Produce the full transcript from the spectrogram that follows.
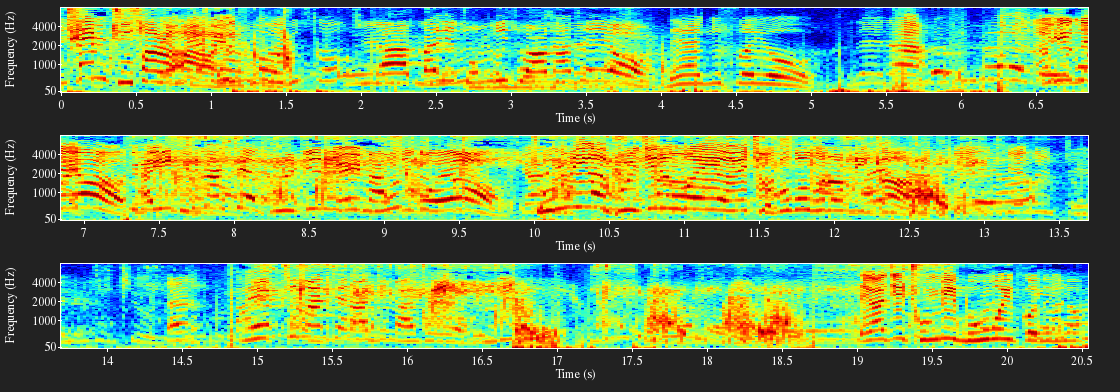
템 주사를 아 여기 있어. 어딨어? 자, 빨리 좀비 소환하세요. 네 알겠어요. 그래 나. 그리고요, 자이친한테 불 지르지 마시고요. 좀비가 불 지른 거예요. 왜 저보고 그럽니까? 걔들 좀 해치워. 자이친한테는 하지 마세요. 내가 지금 좀비 모으고 있거든요.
